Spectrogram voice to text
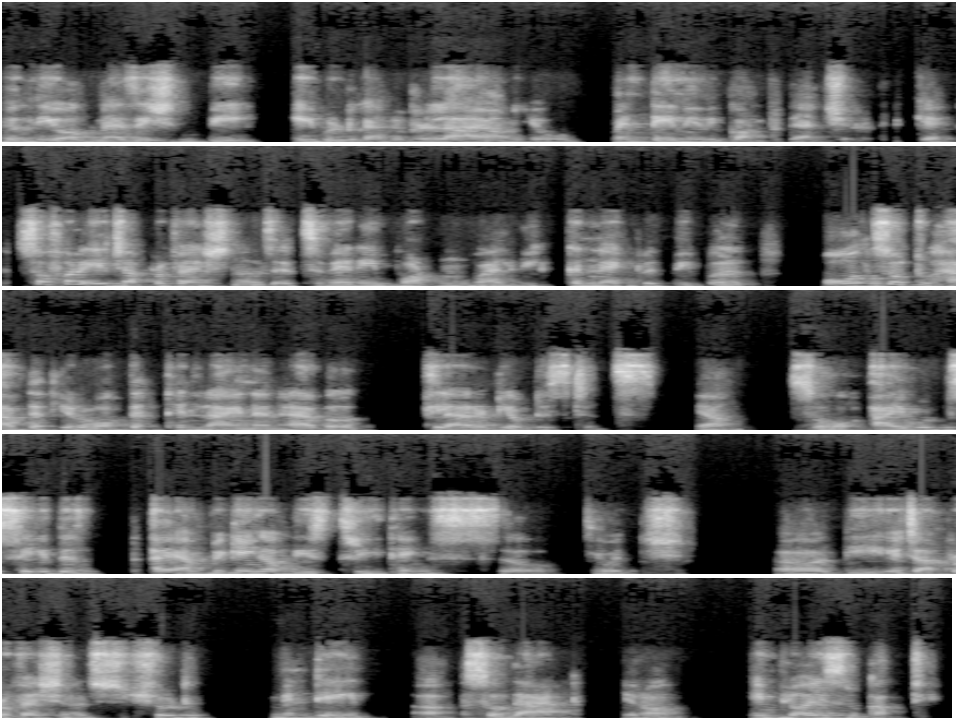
will the organization be able to kind of rely on you maintaining the confidentiality? Okay. So for hr professionals it's very important while we connect with people also to have that you know walk that thin line and have a clarity of distance. Yeah. So i would say that i am picking up these three things uh, which uh, the hr professionals should maintain uh, so that you know employees look up to you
